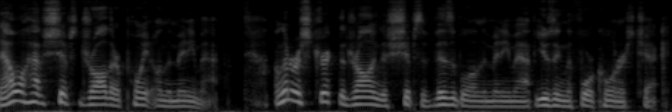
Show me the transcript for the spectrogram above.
Now we'll have ships draw their point on the minimap. I'm going to restrict the drawing to ships visible on the minimap using the four corners check.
